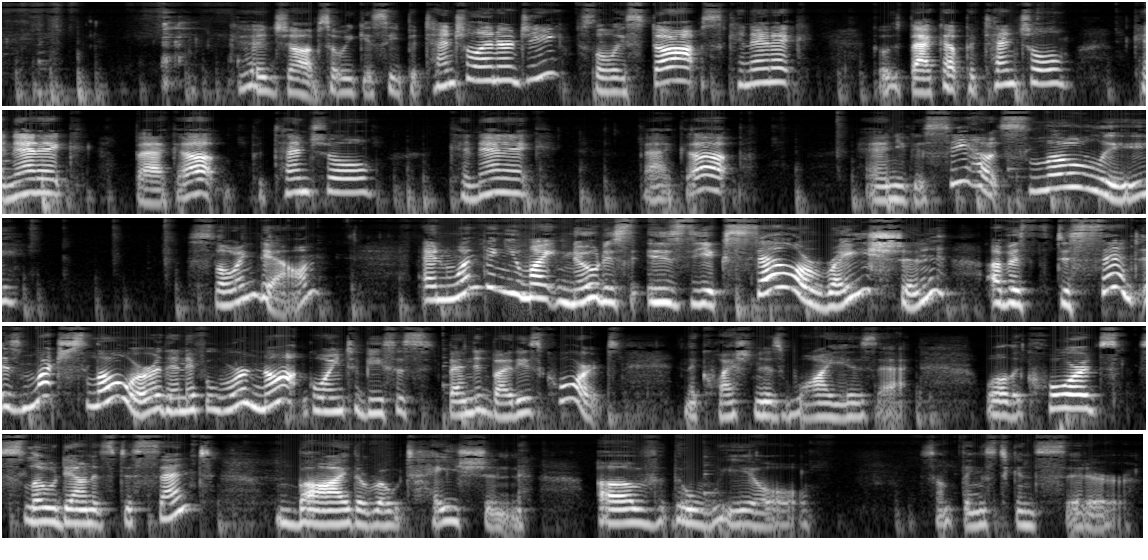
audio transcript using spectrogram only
Good job. So we can see potential energy, slowly stops, kinetic, goes back up, potential, kinetic, back up, potential, kinetic, back up. And you can see how it's slowly slowing down. And one thing you might notice is the acceleration of its descent is much slower than if it were not going to be suspended by these cords. And the question is, why is that? Well, the cords slow down its descent, by the rotation of the wheel. Some things to consider.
